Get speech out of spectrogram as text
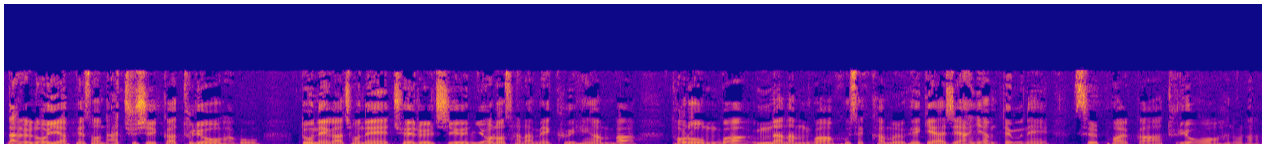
나를 너희 앞에서 낮추실까 두려워하고 또 내가 전에 죄를 지은 여러 사람의 그 행한 바 더러움과 음란함과 호색함을 회개하지 아니함 때문에 슬퍼할까 두려워하노라.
